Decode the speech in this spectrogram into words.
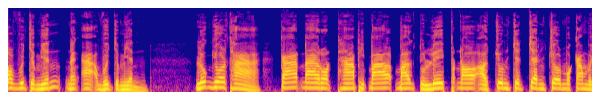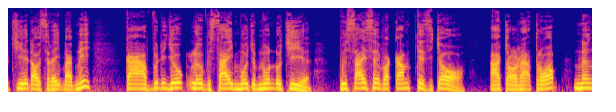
លវិជ្ជមាន និងអវិជ្ជមាន លោកយល់ថាការដែលរដ្ឋាភិបាលបើកទូលាយផ្ដល់ឲ្យជនជាតិចិនចូលមកកម្ពុជាដោយសេរីបែបនេះការវិនិយោគលើវិស័យមួយចំនួនដូចជា វិស័យសេវាកម្មទេសចរអចលនទ្រព្យនិង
